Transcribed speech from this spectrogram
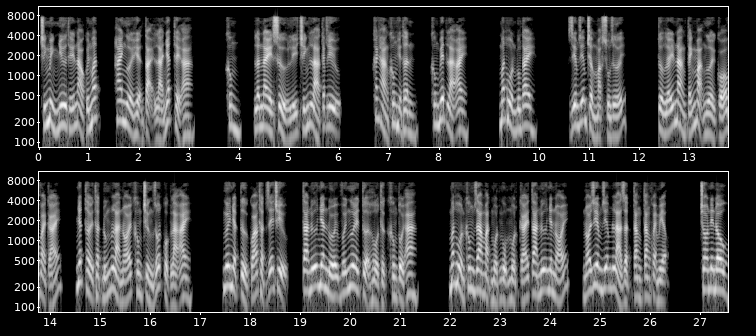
chính mình như thế nào quên mất, hai người hiện tại là nhất thể A. Không, lần này xử lý chính là tép diệu. Khách hàng không hiện thân, không biết là ai. Mất hồn buông tay. Diêm Diễm trầm mặc xuống dưới. Tưởng lấy nàng tánh mạng người có vài cái, nhất thời thật đúng là nói không chừng rốt cuộc là ai. Ngươi nhật tử quá thật dễ chịu, ta nữ nhân đối với ngươi tựa hồ thực không tồi a. Mất hồn không ra mặt một ngụm một cái ta nữ nhân nói, nói diêm diễm là giật tăng tăng khỏe miệng. Cho nên đâu?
